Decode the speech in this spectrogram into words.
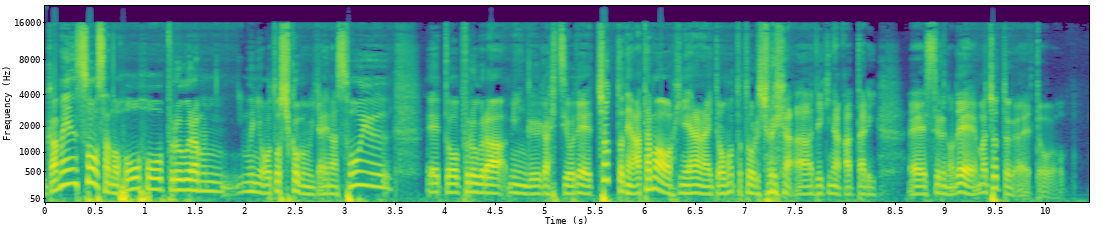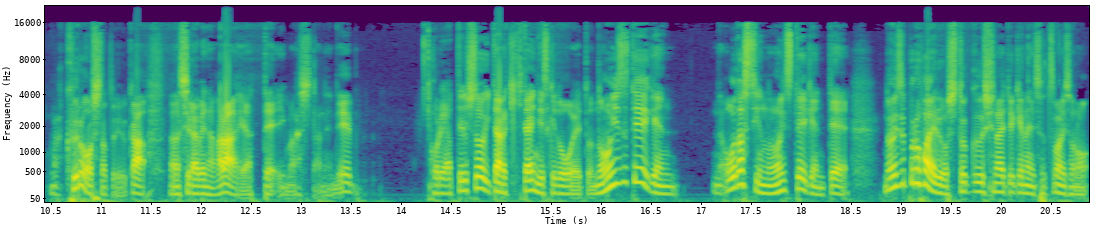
画面操作の方法をプログラムに落とし込むみたいな、そういう、えっ、と、プログラミングが必要で、ちょっとね、頭をひねらないと思った通り処理ができなかったり、え、するので、まあちょっと、えっ、と、まあ苦労したというか、調べながらやっていましたね。で、これやってる人いたら聞きたいんですけど、えっと、ノイズ低減、 Audacity のノイズ低減って、ノイズプロファイルを取得しないといけないんですよ。つまりその、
